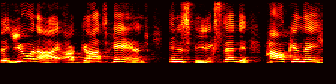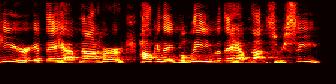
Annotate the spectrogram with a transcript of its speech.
that you and I are God's hands and his feet extended. How can they hear if they have not heard? How can they believe if they have not received?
